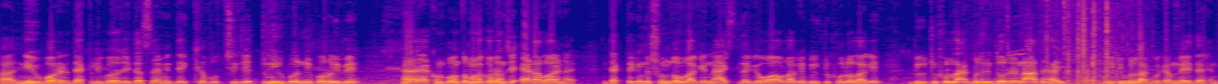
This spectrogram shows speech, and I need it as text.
হ্যাঁ নিউপরের। দেখলেই বোঝা যাইতেছে আমি দেখে বুঝছি যে একটু নিউপর নিউপর হইবে। হ্যাঁ এখন পর্যন্ত মনে করেন যে অ্যাডাল হয় না দেখতে কিন্তু সুন্দর লাগে নাইস লাগে ওয়াও লাগে বিউটিফুলও লাগে। বিউটিফুল লাগবে যদি ধরে না দেখাই বিউটিফুল লাগবে কেমন? এই দেখেন।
